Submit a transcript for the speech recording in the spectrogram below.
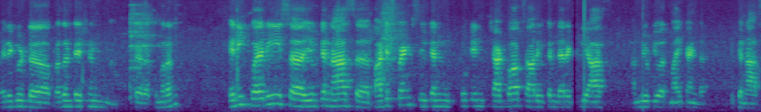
Very good uh, presentation. Kumaran. Any queries uh, you can ask uh, participants, you can put in chat box or you can directly ask, unmute your mic and you can ask.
